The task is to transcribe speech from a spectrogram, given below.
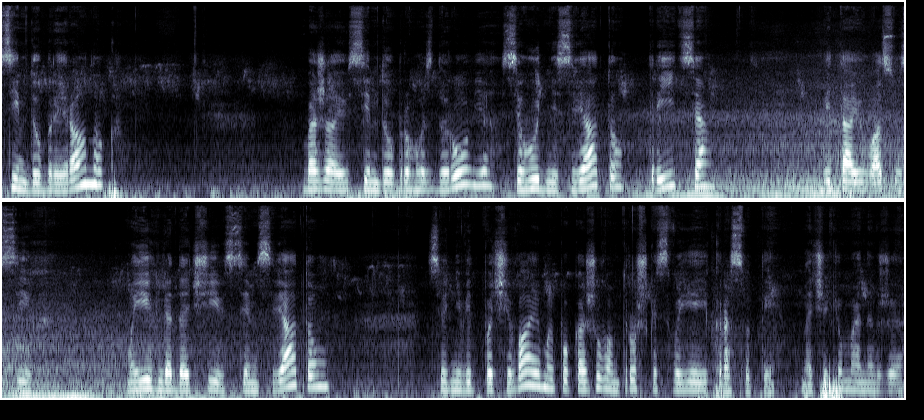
Всім добрий ранок. Бажаю всім доброго здоров'я. Сьогодні свято, трійця. Вітаю вас усіх, моїх глядачів з цим святом. Сьогодні відпочиваємо і покажу вам трошки своєї красоти. Значить, у мене вже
